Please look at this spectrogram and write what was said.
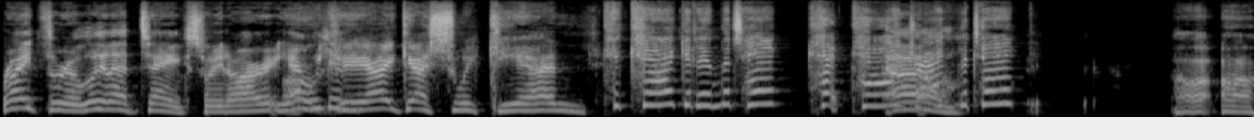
right through. Look at that tank, sweetheart. Yeah, we okay, can. I guess we can. Can, can I get in the tank? Can, can I Oh. drive the tank? Uh-uh,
